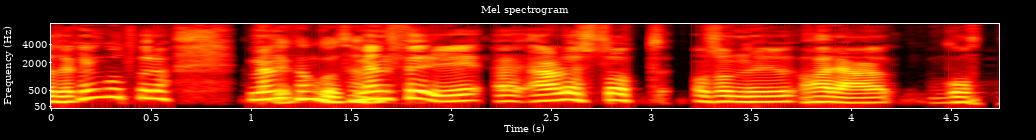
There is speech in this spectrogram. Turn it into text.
Ja, det kan godt være. Men, godt være. men før jeg, jeg har lyst til at Altså, nå har jeg gått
